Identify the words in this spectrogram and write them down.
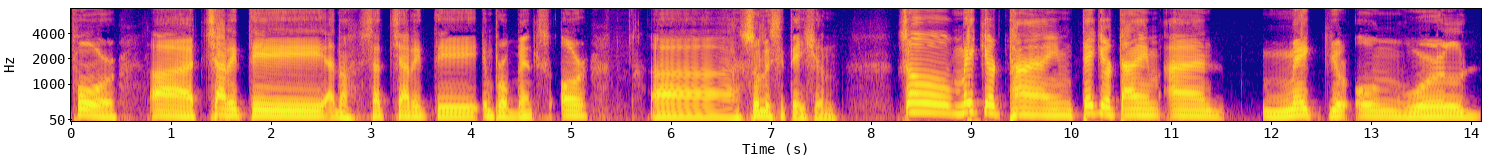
for uh, charity ano sa charity improvements or uh, solicitation. So make your time, take your time and make your own world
